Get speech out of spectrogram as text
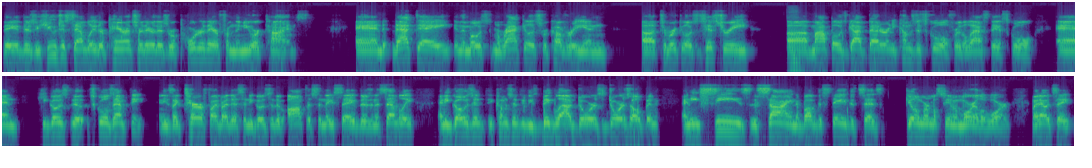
they, there's a huge assembly. Their parents are there. There's a reporter there from the New York Times. And that day, in the most miraculous recovery in uh, tuberculosis history, uh, Mapo's got better and he comes to school for the last day of school. And he goes, to the school's empty. And he's like terrified by this. And he goes to the office and they say, there's an assembly. And he goes in, he comes in through these big loud doors, the doors open, and he sees the sign above the stage that says Gil Mermelstein Memorial Award. and i would say,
